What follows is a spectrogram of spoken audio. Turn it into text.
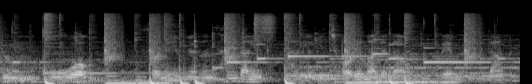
지금 5억 선이면 상당히 가격이 저렴하게 나온 매물입니다.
